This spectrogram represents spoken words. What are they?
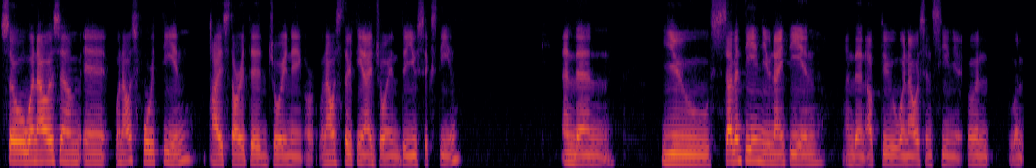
So when I was um in, when I was 14, I started joining, or when I was 13, I joined the U16, and then U17, U19, and then up to when I was in senior when when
